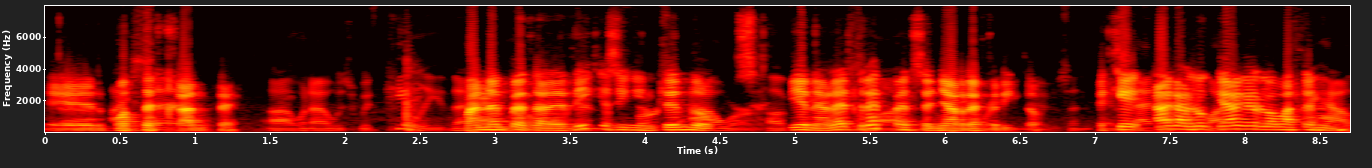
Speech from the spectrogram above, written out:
el Monster Hunter. Van a empezar a decir que si Nintendo viene al E3 para enseñar refritos. Es que hagan lo que hagan, lo va a hacer mal.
